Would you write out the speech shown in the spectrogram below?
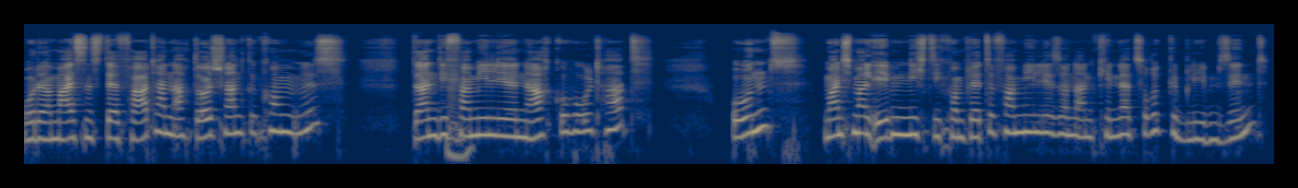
oder meistens der Vater nach Deutschland gekommen ist, dann die hm. Familie nachgeholt hat und manchmal eben nicht die komplette Familie, sondern Kinder zurückgeblieben sind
